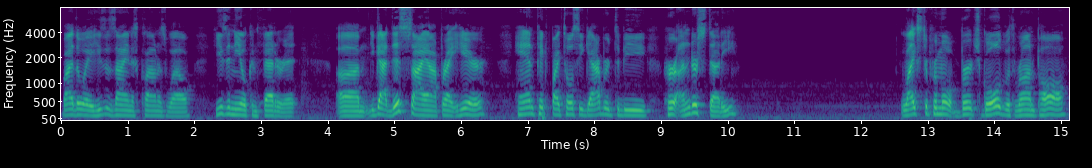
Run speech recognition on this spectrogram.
By the way, he's a Zionist clown as well. He's a neo-Confederate. Um, you got this psyop right here, handpicked by Tulsi Gabbard to be her understudy. Likes to promote Birch Gold with Ron Paul.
